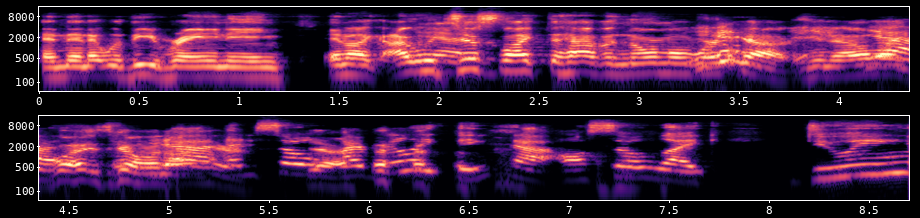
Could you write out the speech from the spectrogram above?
and then it would be raining and like i would yeah. just like to have a normal workout you know yeah. like what is going yeah. on here? and so i really think that also like doing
